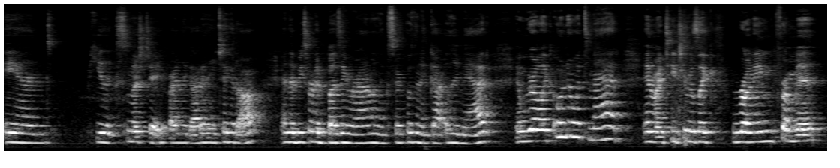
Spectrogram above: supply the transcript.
and he like smushed it. He finally got it, and he took it off, and the bee started buzzing around in like circles, and it got really mad, and we were all like, "Oh no, it's mad!" And my teacher was like running from it.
